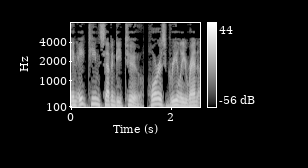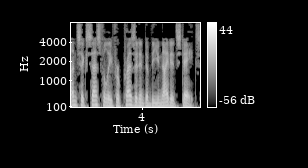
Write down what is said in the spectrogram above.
In 1872, Horace Greeley ran unsuccessfully for President of the United States.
